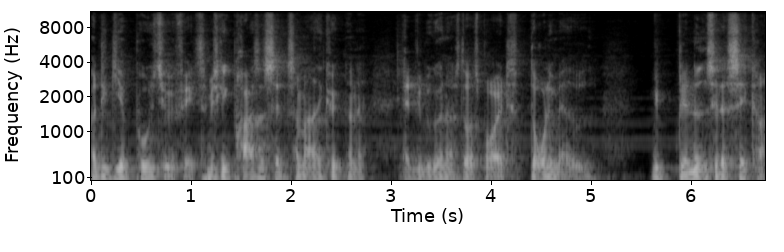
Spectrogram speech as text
og det giver positiv effekt. Så vi skal ikke presse os selv så meget i køkkenerne, at vi begynder at stå og sprøjte dårlig mad ud. Vi bliver nødt til at sikre,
